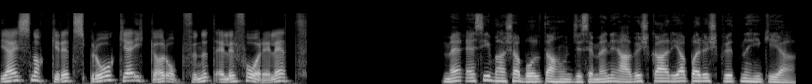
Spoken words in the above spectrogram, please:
Jeg snakker et språk jeg ikke har oppfunnet eller forelett. मैं ऐसी भाषा बोलता हूँ जिसे मैंने आविष्कार या परिष्कृत नहीं किया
